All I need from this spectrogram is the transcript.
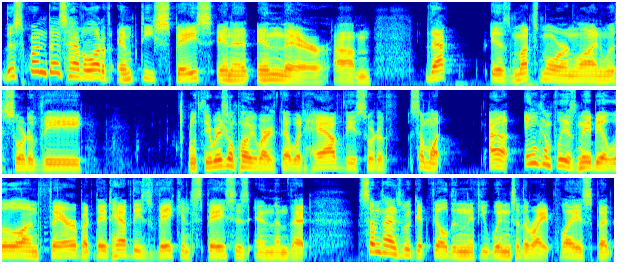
this one does have a lot of empty space in it in there. Um, that is much more in line with sort of the with the original Pokemon that would have these sort of somewhat incomplete is maybe a little unfair, but they'd have these vacant spaces in them that sometimes would get filled in if you went to the right place. But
